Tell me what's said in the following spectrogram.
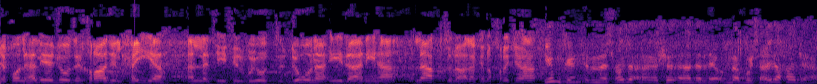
يقول هل يجوز إخراج الحية التي في البيوت دون إيذانها؟ لا أقتلها لكن أخرجها؟ يمكن ابن مسعود هذا أبو سعيد أخرجها.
